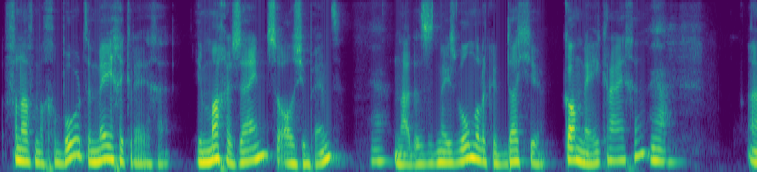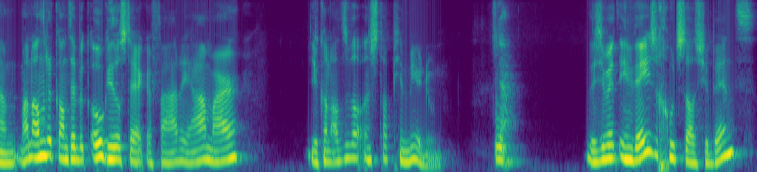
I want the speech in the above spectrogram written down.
vanaf mijn geboorte meegekregen... je mag er zijn zoals je bent. Ja. Nou, dat is het meest wonderlijke dat je kan meekrijgen. ja. Ehm, maar aan de andere kant heb ik ook heel sterk ervaren... ja, maar je kan altijd wel een stapje meer doen. Ja. Dus je bent in wezen goed zoals je bent...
